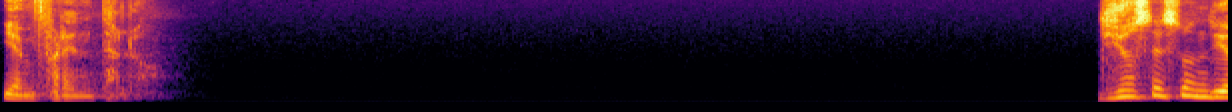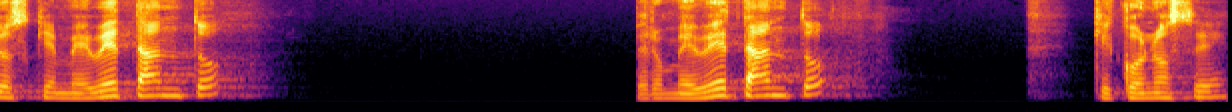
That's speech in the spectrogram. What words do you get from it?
y enfréntalo. Dios es un Dios que me ve tanto, pero me ve tanto que conoce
